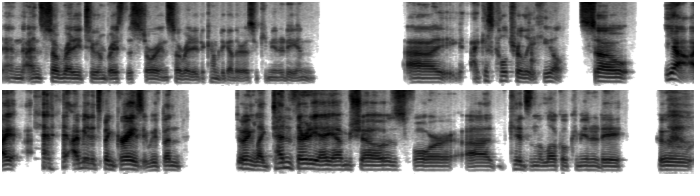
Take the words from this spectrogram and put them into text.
and and so ready to embrace this story and so ready to come together as a community and uh, I guess culturally heal. So yeah, I I mean it's been crazy. We've been doing like 10:30 a.m. shows for uh, kids in the local community who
